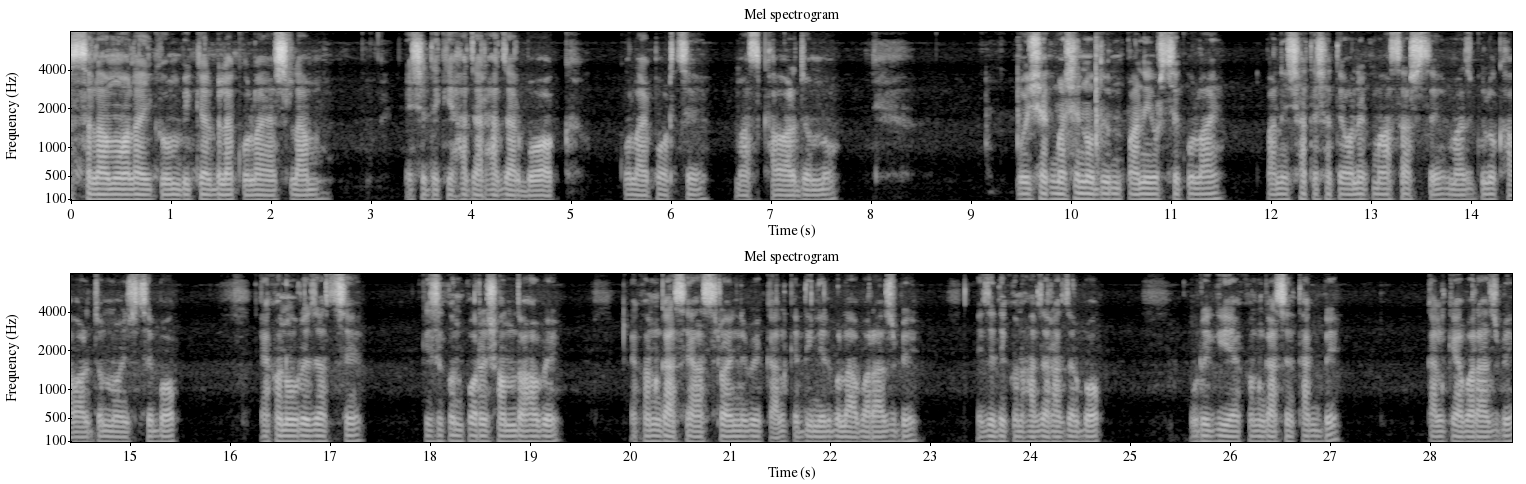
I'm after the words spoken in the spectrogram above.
আসসালামু আলাইকুম বিকালবেলা কোলায় আসলাম। এসে দেখি হাজার হাজার বক কোলায় পড়ছে মাছ খাওয়ার জন্য। বৈশাখ মাসে নতুন পানি উঠছে কোলায়। পানির সাথে সাথে অনেক মাছ আসছে, মাছগুলো খাওয়ার জন্য এসছে বক। এখন উড়ে যাচ্ছে, কিছুক্ষণ পরে সন্ধ্যা হবে। এখন গাছে আশ্রয় নেবে, কালকে দিনের বেলা আবার আসবে। এই যে দেখুন হাজার হাজার বক উড়ে গিয়ে এখন গাছে থাকবে, কালকে আবার আসবে।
